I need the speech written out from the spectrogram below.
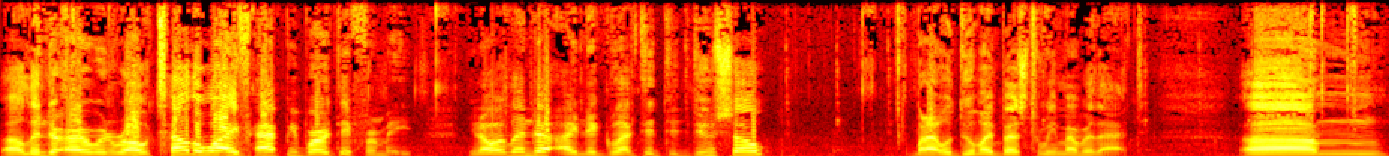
Uh, Linda Irwin wrote, Tell the wife happy birthday for me. You know what, Linda? I neglected to do so, but I will do my best to remember that. Um,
